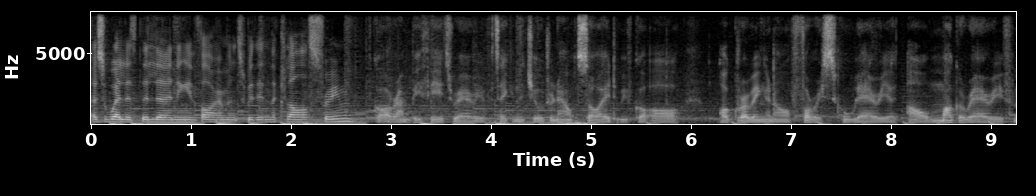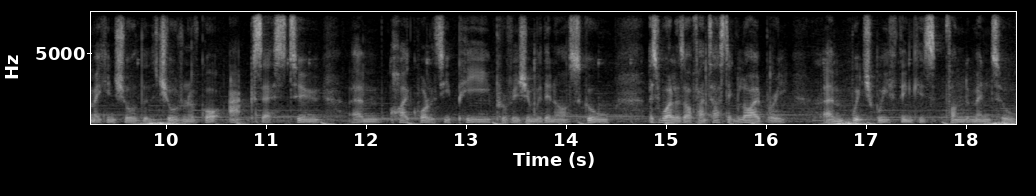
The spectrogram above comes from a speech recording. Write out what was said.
as well as the learning environments within the classroom. We've got our amphitheatre area for taking the children outside. We've got our our growing in our forest school area, our MUGA area for making sure that the children have got access to um, high quality PE provision within our school, as well as our fantastic library, um, which we think is fundamental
